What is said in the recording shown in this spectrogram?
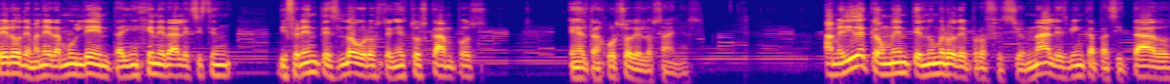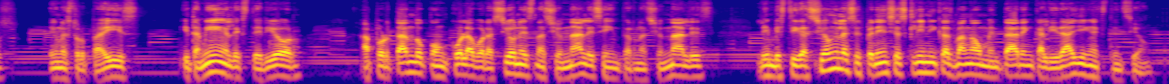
pero de manera muy lenta y en general existen diferentes logros en estos campos en el transcurso de los años. A medida que aumente el número de profesionales bien capacitados en nuestro país y también en el exterior, aportando con colaboraciones nacionales e internacionales, la investigación y las experiencias clínicas van a aumentar en calidad y en extensión.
